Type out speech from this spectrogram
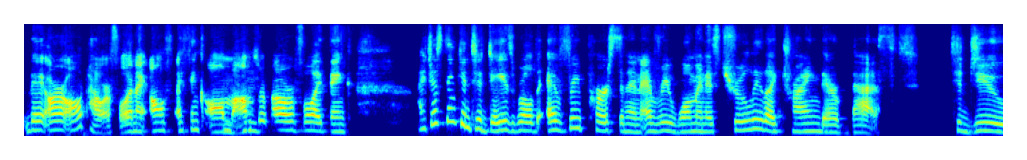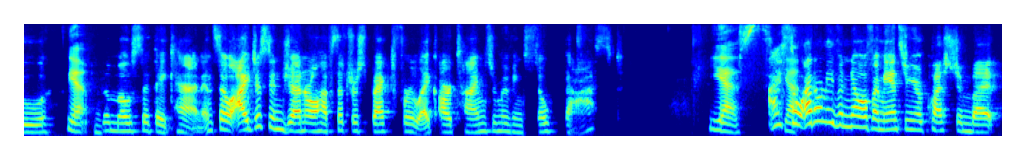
they are all powerful. And I all I think all moms mm-hmm. are powerful. I think I just think in today's world, every person and every woman is truly like trying their best to do yeah. the most that they can. And so I just in general have such respect for like our times are moving so fast. Yes. I yeah. so I don't even know if I'm answering your question, but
